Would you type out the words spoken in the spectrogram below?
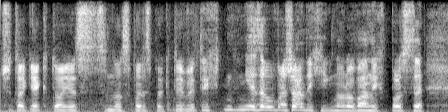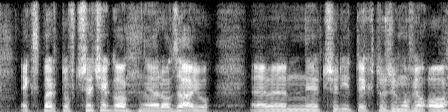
czy tak jak to jest no, z perspektywy tych niezauważanych, ignorowanych w Polsce ekspertów trzeciego rodzaju, em, czyli tych, którzy mówią o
